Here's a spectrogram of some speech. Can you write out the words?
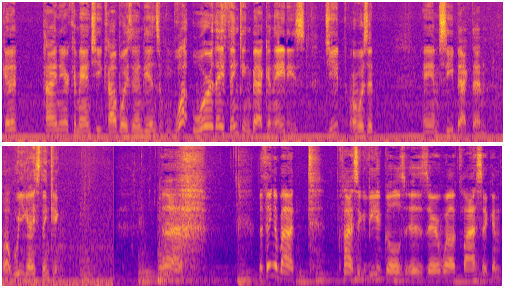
Get it? Pioneer Comanche, Cowboys and Indians. What were they thinking back in the 80s? Jeep or was it AMC back then? What were you guys thinking? Ah, the thing about classic vehicles is they're well classic and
